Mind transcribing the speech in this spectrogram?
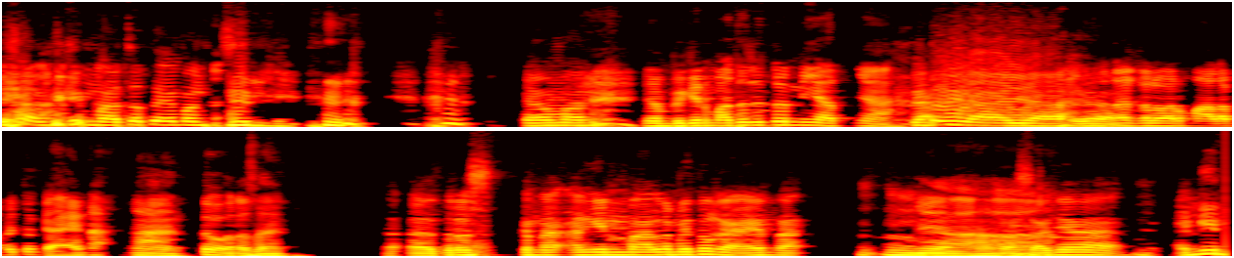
Yang bikin macet tuh emang jin. Emang Yang bikin macet itu niatnya. Iya iya. ya. Karena keluar malam itu gak enak, ngantuk rasanya. Eh, terus kena angin malam itu nggak enak. Mm. Iya. Rasanya angin.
